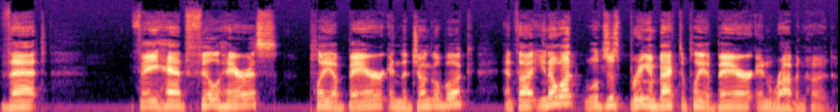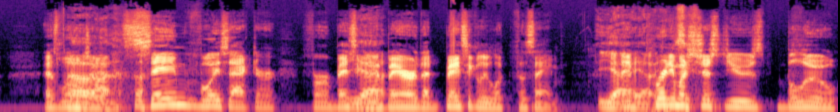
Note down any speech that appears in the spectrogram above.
that they had Phil Harris play a bear in the Jungle Book and thought, you know what, we'll just bring him back to play a bear in Robin Hood as Little Oh, John. yeah. Same voice actor for basically Yeah. a bear that basically looked the same. Yeah, They yeah. pretty much just used Baloo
